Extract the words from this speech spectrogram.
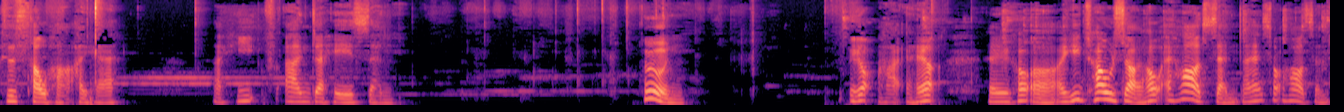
先收下係嘅，啊 he and his son。Hun. He got hurt. He got uh, he told her how hard sent. That's what hard sent.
